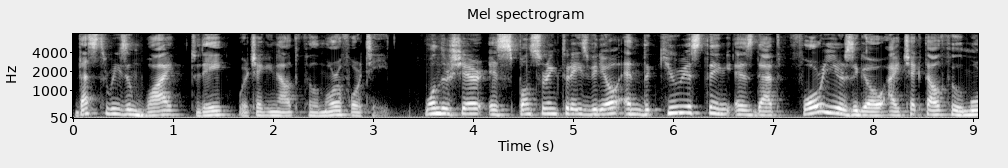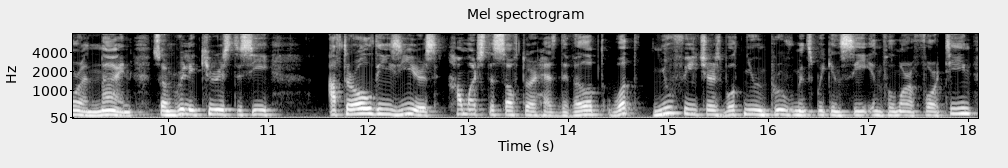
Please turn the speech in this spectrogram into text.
That's the reason why today we're checking out Filmora 14. Wondershare is sponsoring today's video and the curious thing is that four years ago I checked out Filmora 9 so I'm really curious to see after all these years, how much the software has developed, what new features, what new improvements we can see in Filmora 14.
